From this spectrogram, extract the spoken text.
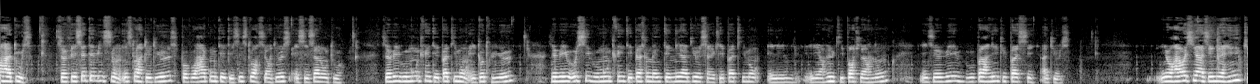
à tous. Je fais cette émission Histoire de Dieu pour vous raconter des histoires sur Dieu et ses alentours. Je vais vous montrer des bâtiments et d'autres lieux. Je vais aussi vous montrer des personnalités nées à Dieu avec les bâtiments et les rues qui portent leur nom. Et je vais vous parler du passé à Dieu. Il y aura aussi un générique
